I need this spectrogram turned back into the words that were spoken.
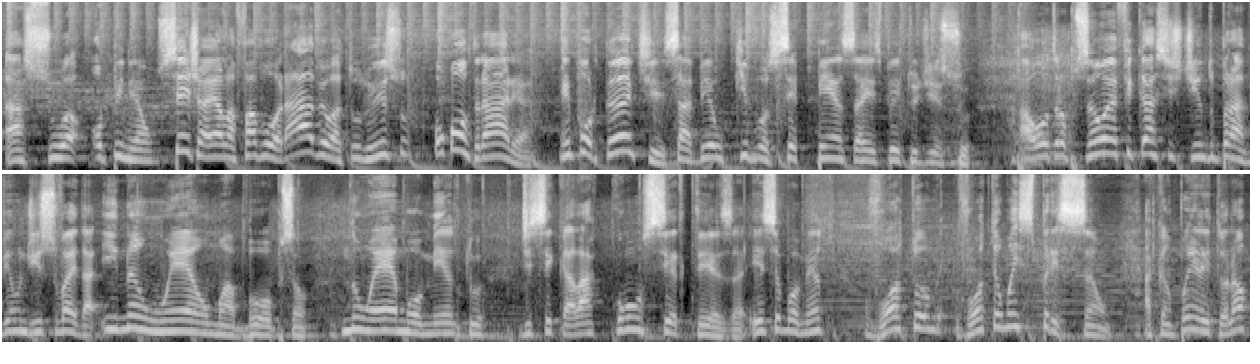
a sua opinião, seja ela favorável a tudo isso ou contrária. É importante saber o que você pensa a respeito disso. A outra opção é ficar assistindo para ver onde isso vai dar. E não é uma boa opção. Não é momento de se calar com certeza. Esse é o momento. Voto, voto é uma expressão. A campanha eleitoral,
